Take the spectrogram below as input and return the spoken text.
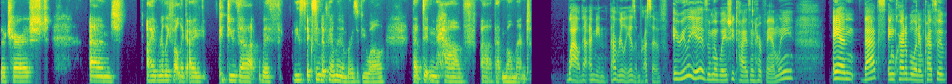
they're cherished. And I really felt like I could do that with these extended family members, if you will, that didn't have uh, that moment Wow, that I mean, that really is impressive. It really is in the way she ties in her family. And that's incredible and impressive.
